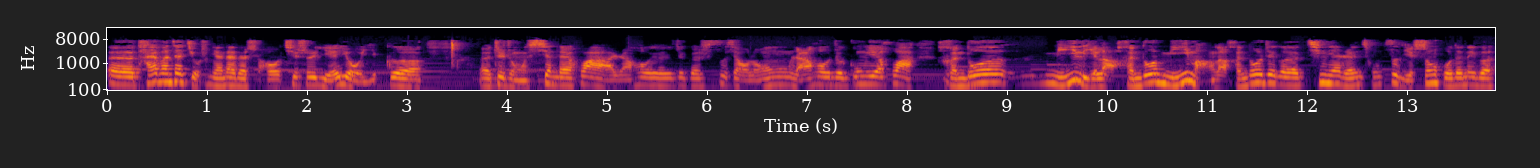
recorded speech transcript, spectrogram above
呃，台湾在九十年代的时候，其实也有一个。呃，这种现代化，然后这个四小龙，然后这工业化，很多迷离了，很多迷茫了，很多这个青年人从自己生活的那个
